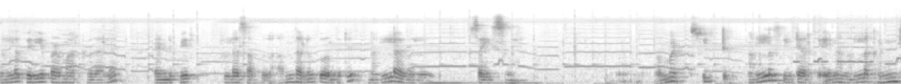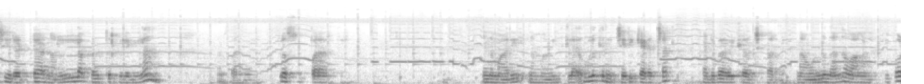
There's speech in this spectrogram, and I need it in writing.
நல்ல பெரிய பழமாக இருக்கிறதால ரெண்டு பேர் ஃபுல்லாக சாப்பிட்லாம். அந்த அளவுக்கு வந்துட்டு நல்ல ஒரு சைஸுங்க ரொம்ப ஸ்வீட்டு நல்ல ஸ்வீட்டாக இருக்குது ஏன்னா நல்லா கஞ்சி ரெட்டாக நல்லா பழுத்துருக்கு இல்லைங்களா? பாருங்கள் இவ்வளோ சூப்பராக இருக்குது இந்த மாதிரி நம்ம வீட்டில் உங்களுக்கு இந்த செடி கிடைச்சா கண்டிப்பாக வீட்டில் வச்சு பாருங்கள் நான் ஒன்று தாங்க வாங்கினேன். இப்போ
